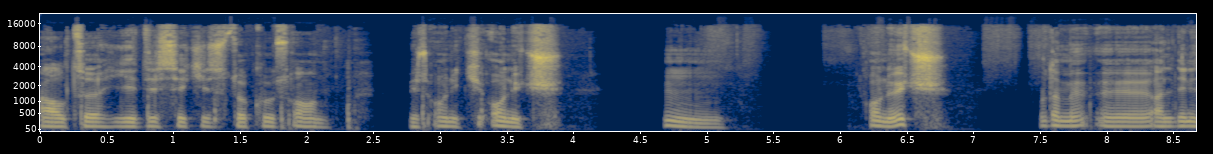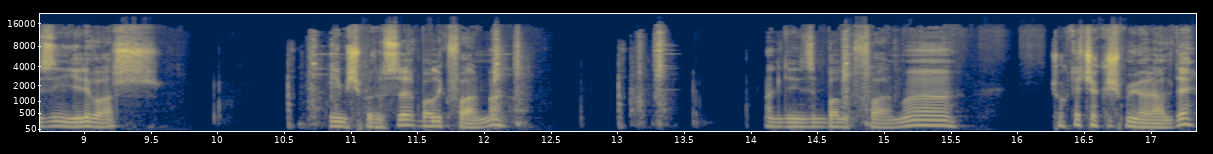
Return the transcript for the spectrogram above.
6, 7, 8, 9, 10, 1, 12, 13. Hmm. 13. Burada mı? E, Ali Deniz'in yeri var. Neymiş burası? Balık farmı. Ali Deniz'in balık farmı. Çok da çakışmıyor herhalde.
